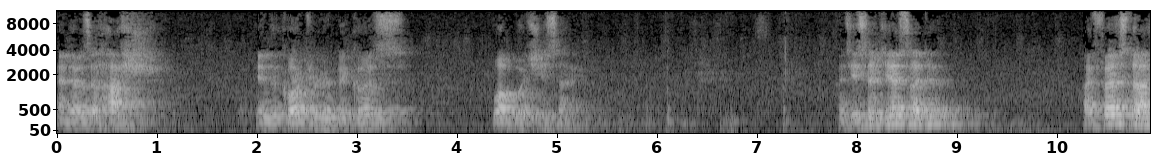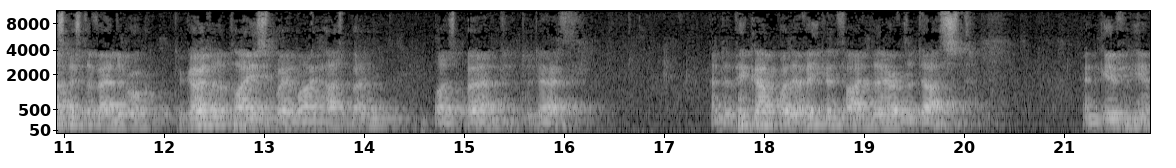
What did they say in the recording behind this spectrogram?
And there was a hush in the courtroom because what would she say? And she said, Yes, I do. I first asked Mr. Vanderbroek to go to the place where my husband was burnt to death and to pick up whatever he can find there of the dust and give him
